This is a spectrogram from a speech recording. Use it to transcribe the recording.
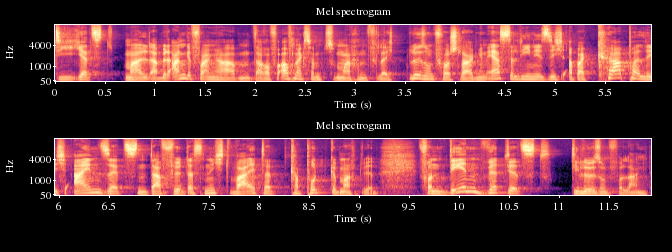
die jetzt mal damit angefangen haben, darauf aufmerksam zu machen, vielleicht Lösungen vorschlagen, in erster Linie sich aber körperlich einsetzen dafür, dass nicht weiter kaputt gemacht wird, von denen wird jetzt die Lösung verlangt.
